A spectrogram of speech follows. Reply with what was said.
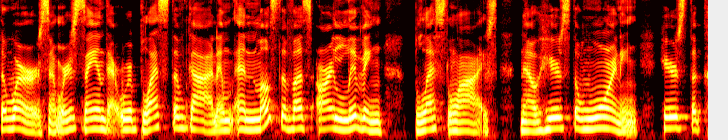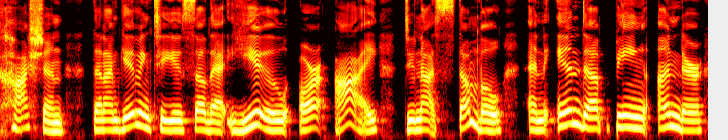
the words and we're saying that we're blessed of God. And, and most of us are living blessed lives. Now here's the warning. Here's the caution that I'm giving to you so that you or I do not stumble and end up being under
